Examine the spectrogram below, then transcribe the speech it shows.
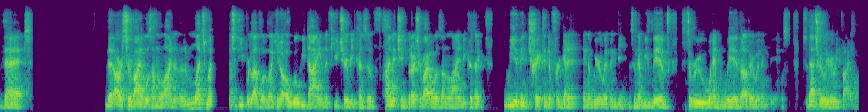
that that our survival is on the line at a much much much deeper level of like you know oh will we die in the future because of climate change but our survival is on the line because like we have been tricked into forgetting that we are living beings and that we live through and with other living beings. So that's really really vital.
